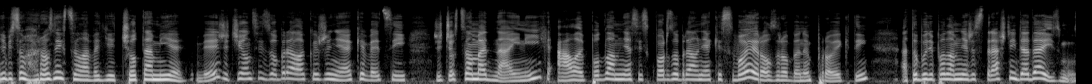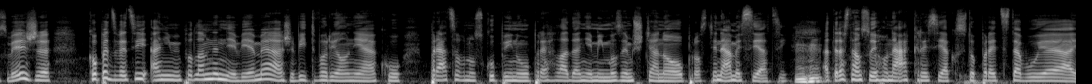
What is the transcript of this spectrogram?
Ja by som hrozne chcela vedieť, čo tam je. Vieš, že či on si zobral akože nejaké veci, že čo chcel mať na iných, ale podľa mňa si skôr zobral nejaké svoje rozrobené projekty a to bude podľa mňa, že strašný dadaizmus, vieš, že kopec vecí ani my podľa mňa nevieme a že vytvoril nejakú pracovnú skupinu pre hľadanie mimozemšťanov proste na mesiaci. Mm-hmm. A teraz tam sú jeho nákresy, ako si to predstavuje a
